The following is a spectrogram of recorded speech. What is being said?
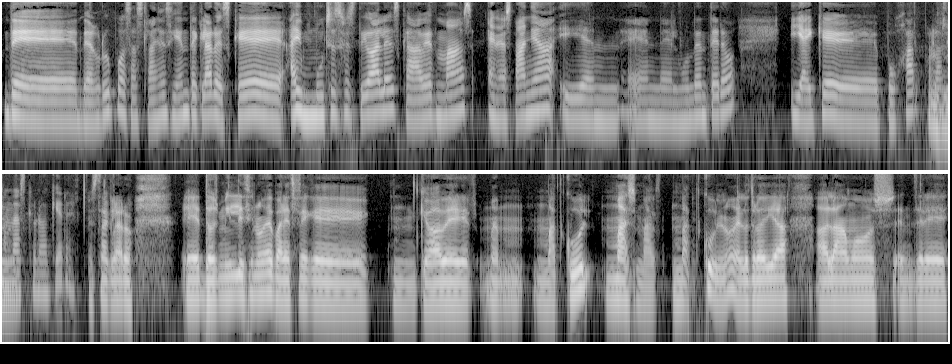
de, de, grupos hasta el año siguiente. Claro, es que hay muchos festivales cada vez más en España y en, en el mundo entero y hay que pujar por las ondas que uno quiere. Está claro. 2019 eh, parece que, que va a haber mm, Mad Cool más Mad Cool, ¿no? El otro día hablábamos entre,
